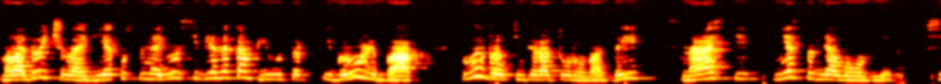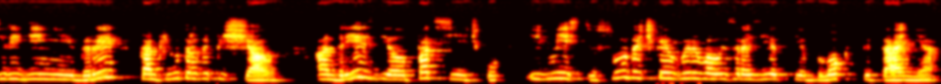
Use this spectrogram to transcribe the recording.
Молодой человек установил себе на компьютер игру «Рыбак», выбрал температуру воды, снасти, место для ловли. В середине игры компьютер запищал. Андрей сделал подсечку и вместе с удочкой вырвал из розетки блок питания.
